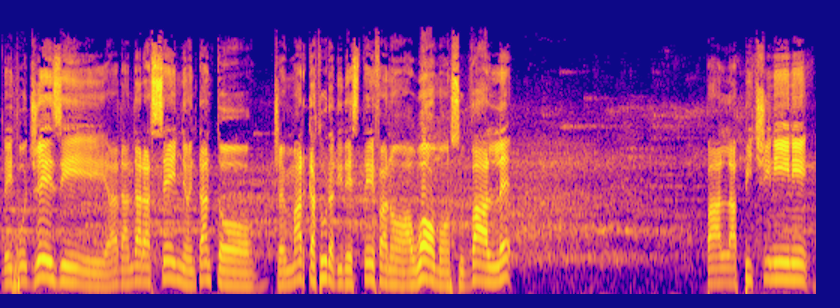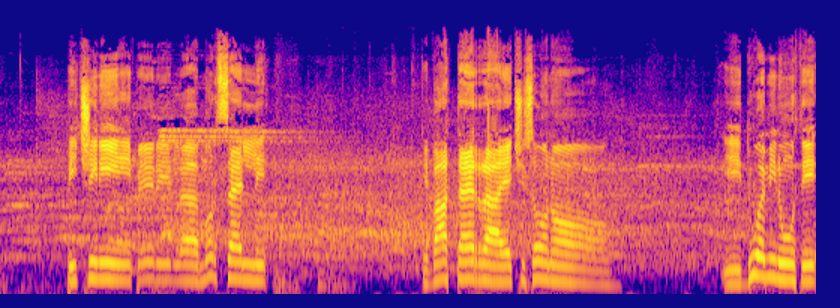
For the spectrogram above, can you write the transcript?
dei Poggesi ad andare a segno. Intanto c'è marcatura di De Stefano a uomo su Valle. Palla Piccinini. Piccinini per il Morselli che va a terra e ci sono i due minuti.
